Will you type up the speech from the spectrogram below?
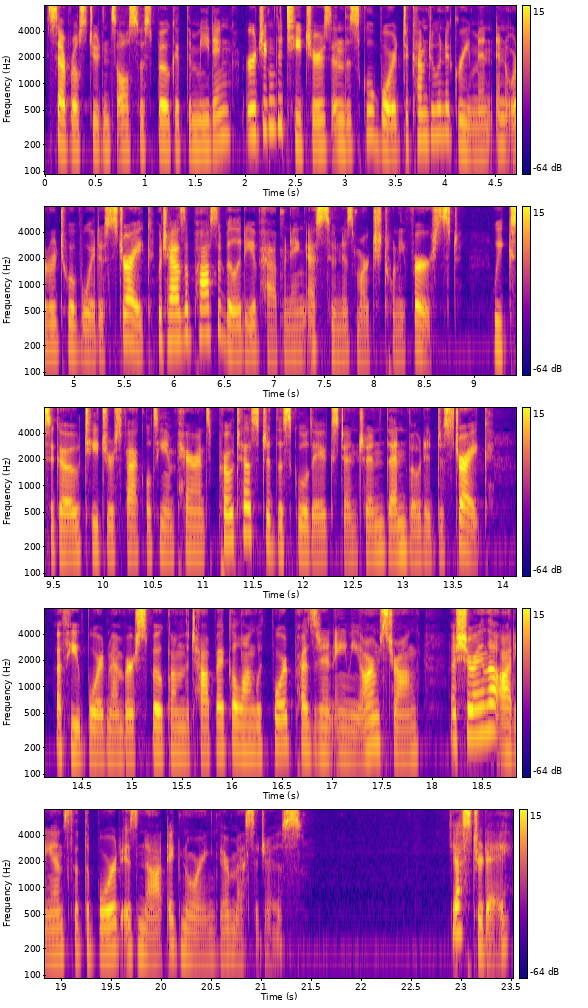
Several students also spoke at the meeting, urging the teachers and the school board to come to an agreement in order to avoid a strike, which has a possibility of happening as soon as March 21st. Weeks ago, teachers, faculty, and parents protested the school day extension, then voted to strike. A few board members spoke on the topic, along with Board President Amy Armstrong, assuring the audience that the board is not ignoring their messages. Yesterday,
